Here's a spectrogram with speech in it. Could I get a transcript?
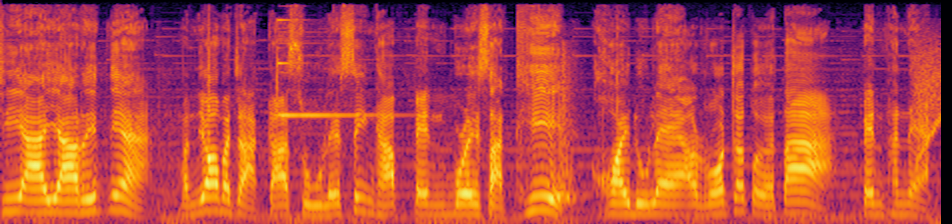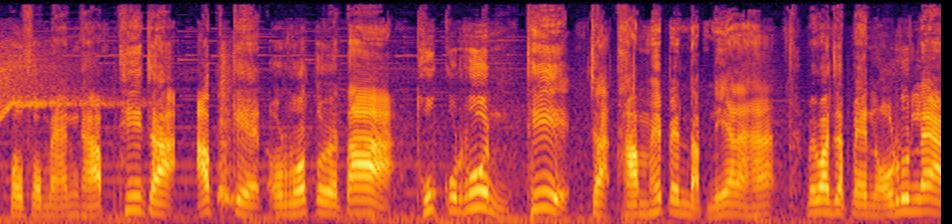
GR Yaris เนี่ยมันย่อมาจาก Gazoo Racing ครับเป็นบริษัทที่คอยดูแลรถเจ้า Toyota เป็นแผนก Performance ครับ ที่จะอัปเกรดรถ Toyota ทุกรุ่นที่จะทำให้เป็นแบบนี้นะฮะ ไม่ว่าจะเป็นรุ่นแรก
